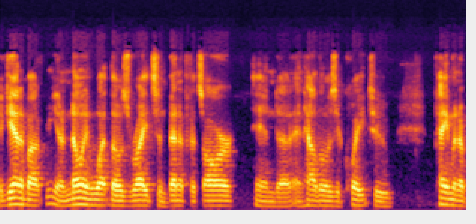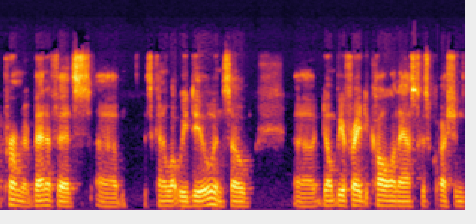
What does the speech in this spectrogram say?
again, about you know knowing what those rights and benefits are and uh, and how those equate to payment of permanent benefits. Uh, it's kind of what we do, and so uh, don't be afraid to call and ask us questions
